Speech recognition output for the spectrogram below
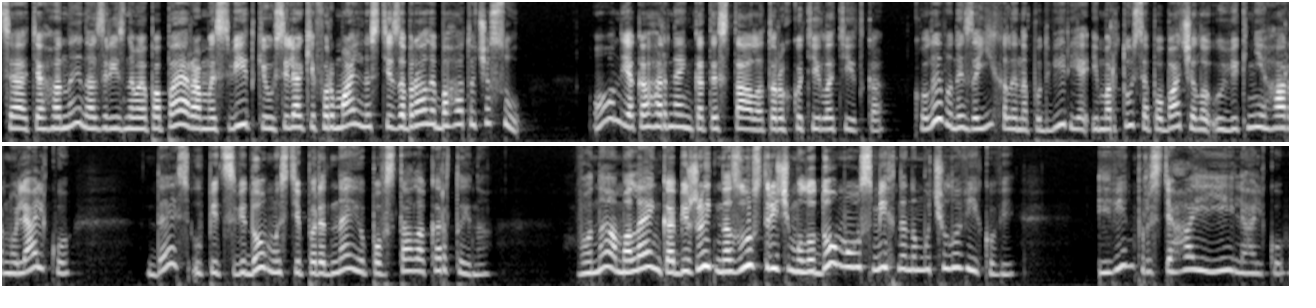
Ця тяганина з різними паперами, свідки, усілякі формальності забрали багато часу. Он, яка гарненька ти стала, торохкотіла тітка. Коли вони заїхали на подвір'я і Мартуся побачила у вікні гарну ляльку, десь у підсвідомості перед нею повстала картина. Вона, маленька, біжить назустріч молодому усміхненому чоловікові, і він простягає їй ляльку.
